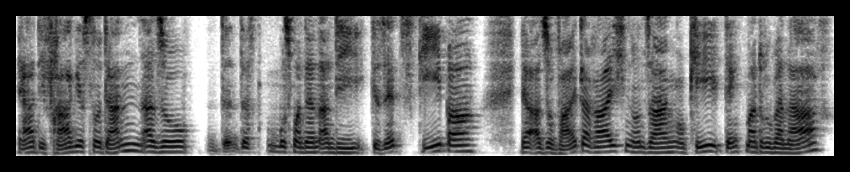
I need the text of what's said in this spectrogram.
Ja, die Frage ist nur dann, also das muss man dann an die Gesetzgeber ja also weiterreichen und sagen, okay, denkt mal drüber nach.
